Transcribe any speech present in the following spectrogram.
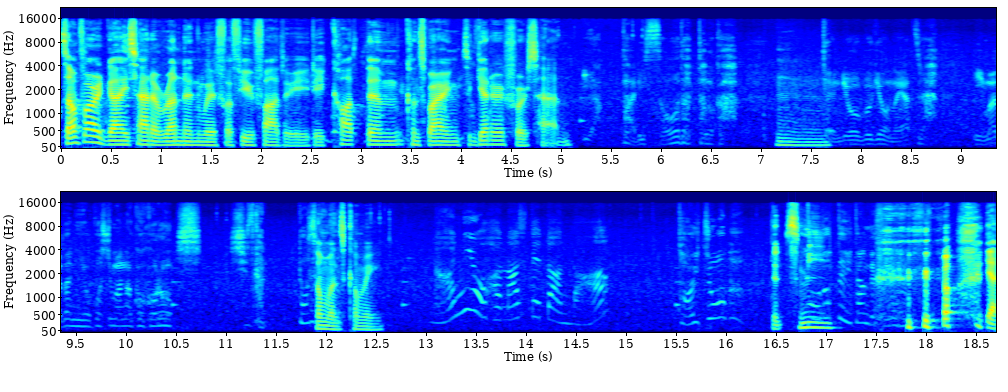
Some of our guys had a run-in with a few Fatui. They caught them conspiring together firsthand. Hmm. Someone's coming. It's me. yeah,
